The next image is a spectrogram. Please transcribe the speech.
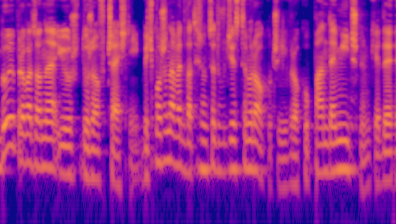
były prowadzone już dużo wcześniej, być może nawet w 2020 roku, czyli w roku pandemicznym, kiedy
